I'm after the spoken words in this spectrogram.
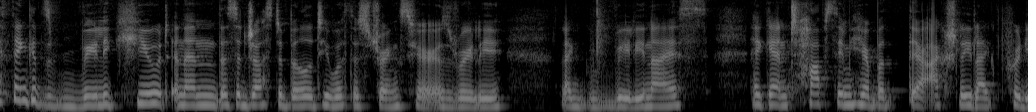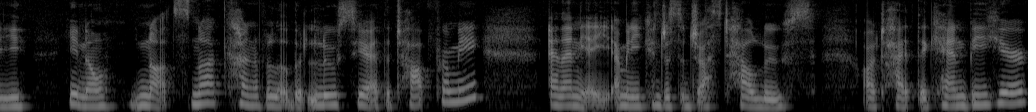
think it's really cute and then this adjustability with the strings here is really like really nice again top seam here but they're actually like pretty you know not snug kind of a little bit loose here at the top for me and then yeah i mean you can just adjust how loose or tight they can be here.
